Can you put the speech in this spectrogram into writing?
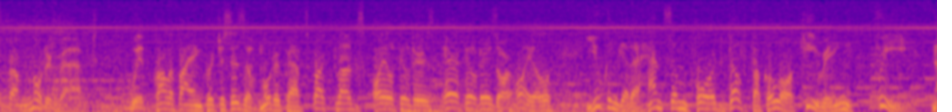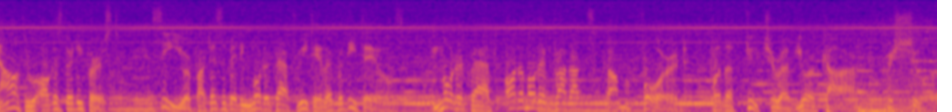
From Motorcraft. With qualifying purchases of Motorcraft spark plugs, oil filters, air filters, or oil, you can get a handsome Ford belt buckle or key ring free now through August 31st. See your participating Motorcraft retailer for details. Motorcraft automotive products from Ford for the future of your car, for sure.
